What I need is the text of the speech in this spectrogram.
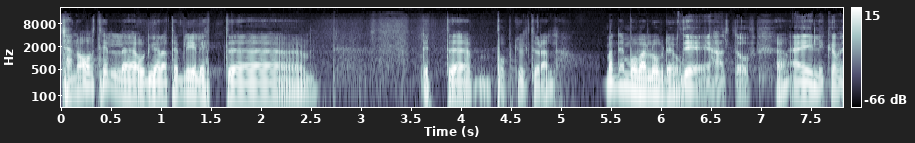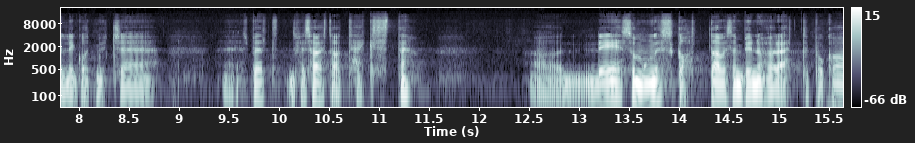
Kjenner av til, eh, Oddgeir, at jeg blir litt, uh, litt uh, popkulturell. Men det må være lov, det òg. Det er helt lov. Ja. Jeg liker veldig godt mye spilt, for Jeg sa i stad tekster. Det er så mange skatter hvis en begynner å høre etter på hva,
